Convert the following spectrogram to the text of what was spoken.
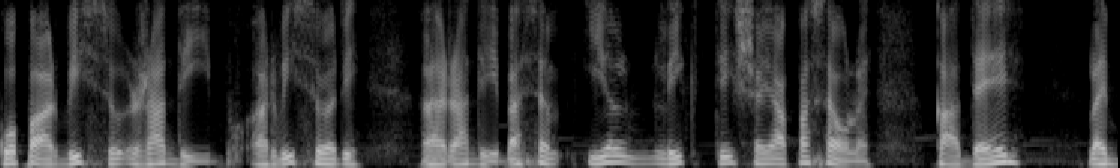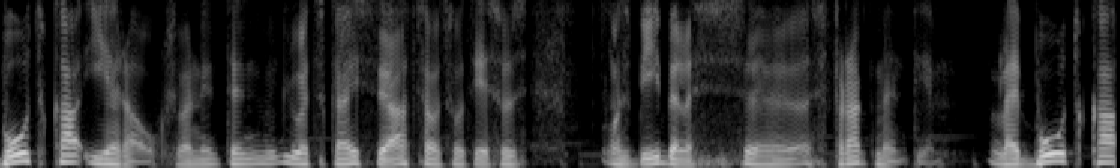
kopā ar visu radību, ar visu arī radību. Esam ielikti šajā pasaulē Kādēļ? Lai būtu kā ieraugs? Te ļoti skaisti atsaucoties uz, uz Bībeles uh, fragmentiem. Lai būtu kā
